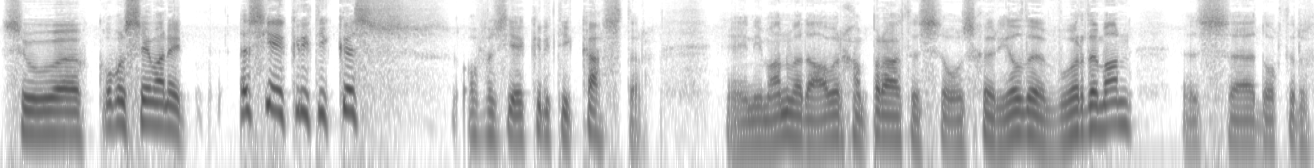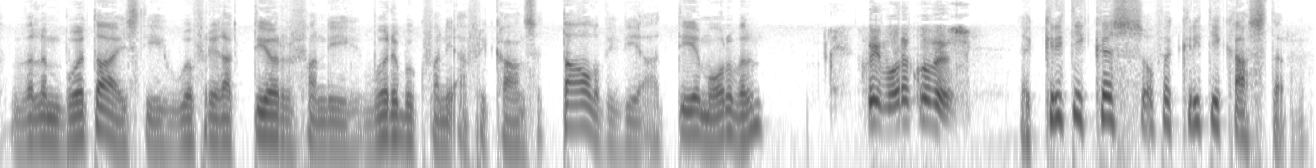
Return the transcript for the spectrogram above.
So uh, kom ons sê maar net, is jy 'n kritikus of is jy 'n kritikaster? En die man wat daaroor gaan praat is ons gereelde woordeman, is uh, Dr Willem Botha, hy is die hoofredakteur van die Woordeboek van die Afrikaanse Taal of die WAT. Môre Willem. Goeiemôre Kobus. 'n Kritikus of 'n kritikaster?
